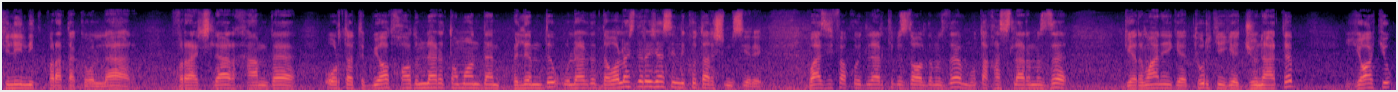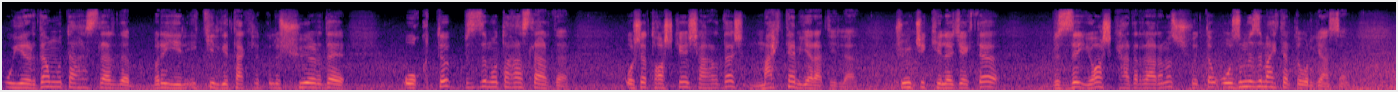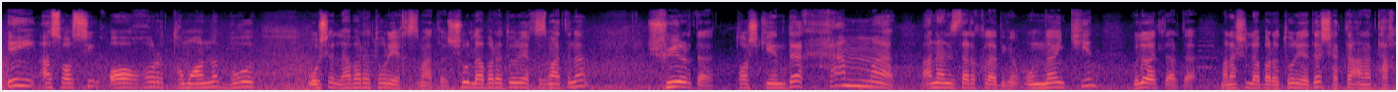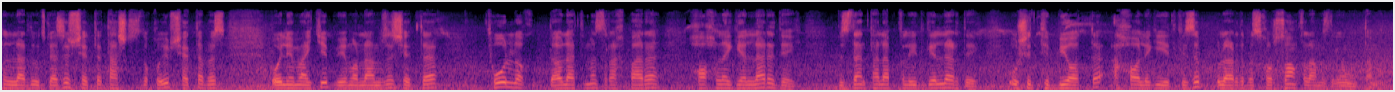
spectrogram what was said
klinik protokollar vrachlar hamda o'rta tibbiyot xodimlari tomonidan bilimni ularni davolash darajasini ko'tarishimiz kerak. Vazifa qo'ydilarki bizni oldimizda mutaxassislarimizni germaniyaga turkiyaga jo'natib yoki u yerda mutaxassislarni bir yil ikki yilga taklif qilib shu yerda o'qitib bizni mutaxassislarni o'sha toshkent shahrida maktab yaratinglar. Chunki kelajakda bizni yosh kadrlarimiz shu yerda o'zimizni maktabda o'rgansin. Eng asosiy og'ir tomoni bu o'sha laboratoriya xizmati. Shu laboratoriya xizmatini shu yerda toshkentda hamma analizlarni qiladigan. Undan keyin viloyatlarda mana shu laboratoriyada shu yerda ana tahlillarni o'tkazib shu yerda tashxisni qo'yib shu yerda biz o'ylaymanki bemorlarimizni shu yerda to'liq davlatimiz rahbari xohlaganlaridek bizdan talab qiladiganlardek o'sha tibbiyotni aholiga yetkazib ularni biz xursand qilamiz degan umiddaman.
